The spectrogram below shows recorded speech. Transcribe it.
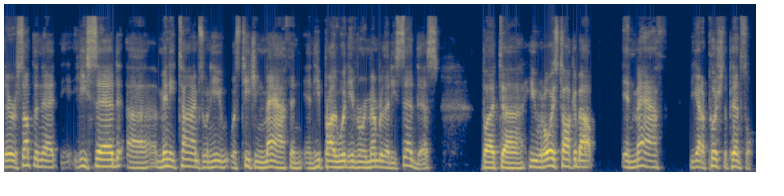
there was something that he said uh, many times when he was teaching math, and, and he probably wouldn't even remember that he said this, but uh, he would always talk about in math you got to push the pencil.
